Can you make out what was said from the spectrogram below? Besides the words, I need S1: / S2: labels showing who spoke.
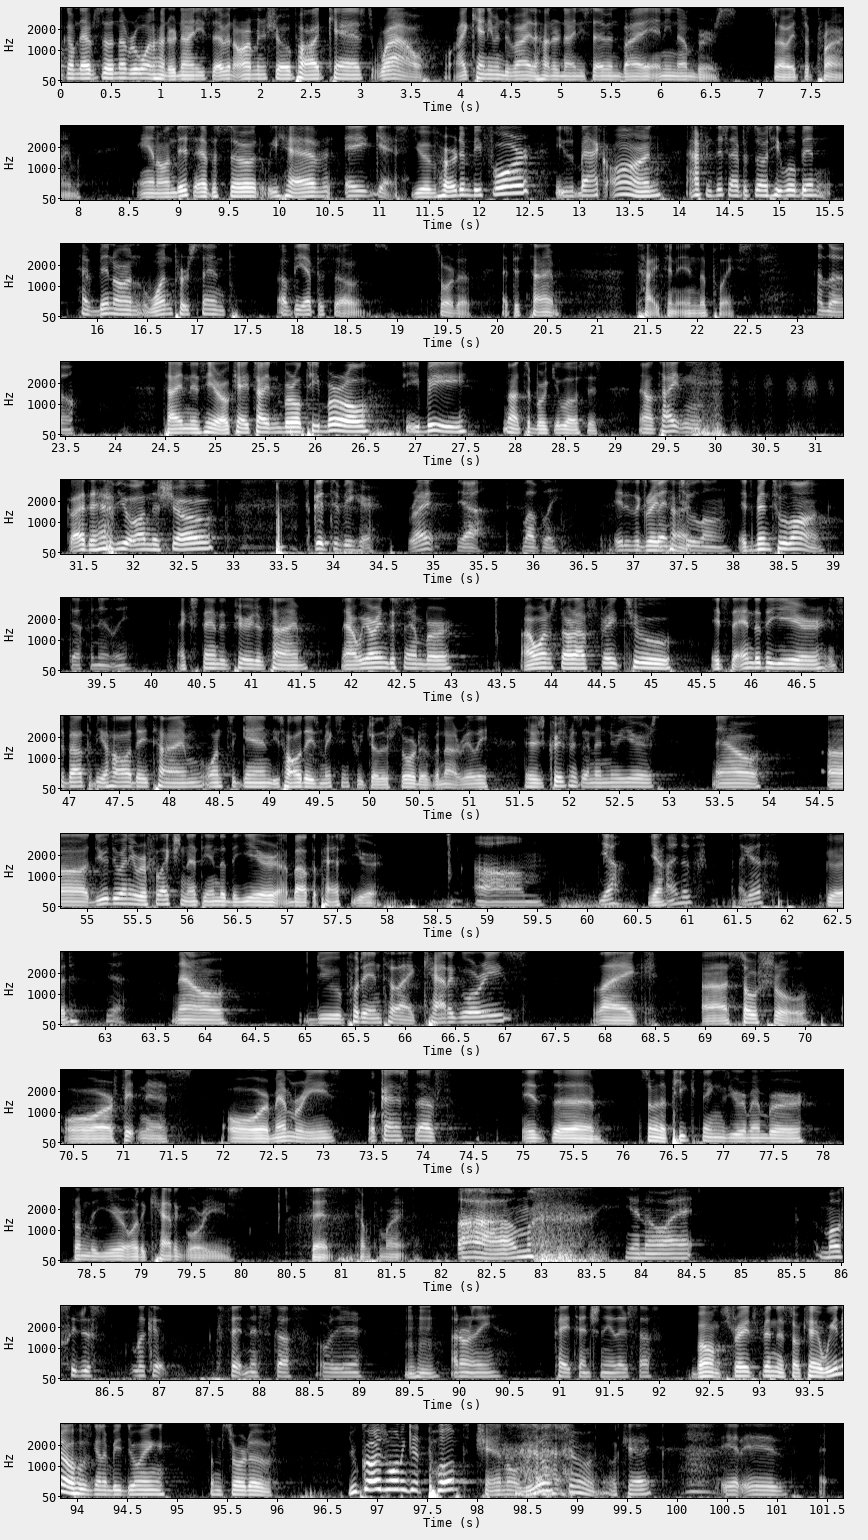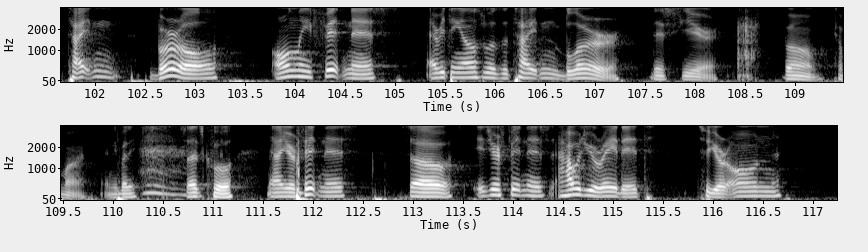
S1: welcome to episode number 197 Armin Show podcast. Wow, I can't even divide 197 by any numbers, so it's a prime. And on this episode, we have a guest. You have heard him before. He's back on. After this episode, he will been have been on 1% of the episodes, sort of, at this time. Titan in the place.
S2: Hello.
S1: Titan is here. Okay, Titan Burl T Burl TB, not tuberculosis. Now, Titan, glad to have you on the show.
S2: It's good to be here.
S1: Right?
S2: Yeah. Lovely.
S1: It is a
S2: It's
S1: great
S2: been
S1: time.
S2: too long.
S1: It's been too long.
S2: Definitely.
S1: Extended period of time. Now we are in December. I want to start off straight to. It's the end of the year. It's about to be a holiday time once again. These holidays mix into each other, sort of, but not really. There's Christmas and then New Year's. Now, uh, do you do any reflection at the end of the year about the past year?
S2: Um yeah.
S1: Yeah.
S2: Kind of, I guess.
S1: Good.
S2: Yeah.
S1: Now, do you put it into like categories, like uh, social or fitness or memories? What kind of stuff is the some of the peak things you remember from the year or the categories that come to mind?
S2: Um you know, I mostly just look at fitness stuff over the year.
S1: Mm-hmm.
S2: I don't really pay attention to the other stuff.
S1: Boom, straight fitness. Okay, we know who's gonna be doing some sort of you guys want to get pumped channel real soon. Okay, it is Titan Burl, only fitness. Everything else was a Titan Blur this year. Boom, come on, anybody? So that's cool. Now your fitness. So is your fitness? How would you rate it to your own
